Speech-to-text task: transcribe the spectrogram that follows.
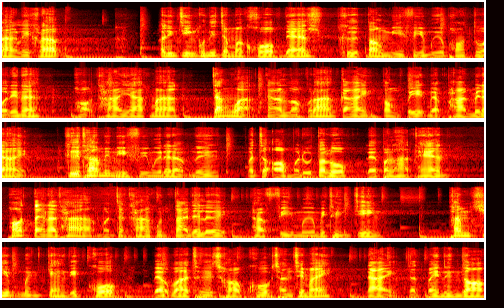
มากๆเลยครับเอาจริงๆ คนที่จะมาโคฟแดนซ์คือต้องมีฝีมือพอตัวเลยนะ เพราะท่ายากมาก จังหวะการล็อกร่างกายต้องเป๊ะแบบพลาดไม่ได้ คือถ้าไม่มีฝีมือระดับหนึ่งมันจะออกมาดูตลกและประหลาดแทน เพราะแต่ละท่ามันจะฆ่าคุณตายได้เลย ถ้าฝีมือไม่ถึงจริงทำคลิปเหมือนแกล้งเด็กโคบแบบว่าเธอชอบโคบฉันใช่ไหมได้จัดไปหนึ่งดอก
